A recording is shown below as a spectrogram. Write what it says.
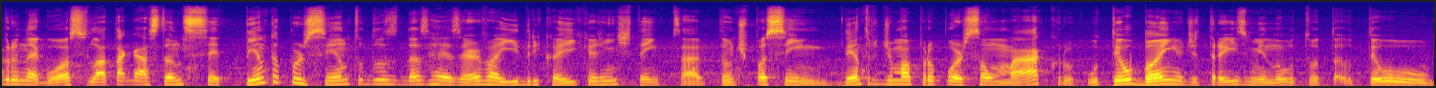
agronegócio lá tá gastando 70% dos, das reservas hídricas aí que a gente tem, sabe? Então, tipo assim, dentro de uma proporção macro, o teu banho de 3 minutos, o teu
